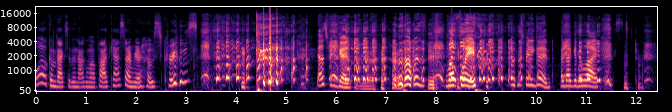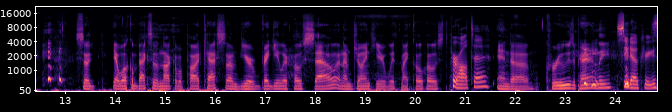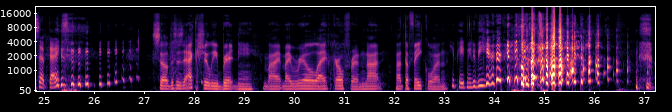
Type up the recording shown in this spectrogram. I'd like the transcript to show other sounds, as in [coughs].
Welcome back to the Nakama podcast. I'm your host, Cruz. [laughs] That was pretty good. Yeah. [laughs] that was [laughs] well played. that was pretty good. I'm not gonna lie. so yeah, welcome back to the Nakama podcast. I'm your regular host Sal, and I'm joined here with my co-host Peralta, and uh Cruz apparently. pseudo Cruz. What's up, guys? So this is actually Brittany, my my real life girlfriend, not not the fake one. he paid me to be here. [laughs]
